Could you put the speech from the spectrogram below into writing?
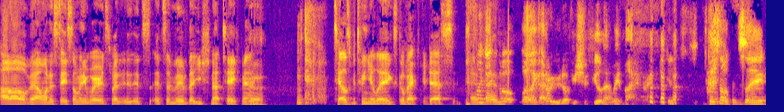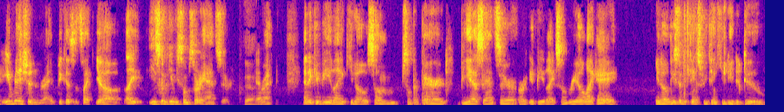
Oh man, I want to say so many words, but it's it's a move that you should not take, man. Yeah. Tails between your legs, go back to your desk. And like I know, well, like I don't even know if you should feel that way about it, right? Because cause no, it's like you really shouldn't, right? Because it's like, yo, like he's gonna give you some sort of answer, yeah, Yeah. right? And it could be like you know some some prepared BS answer, or it could be like some real like, hey, you know, these are the things we think you need to do,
